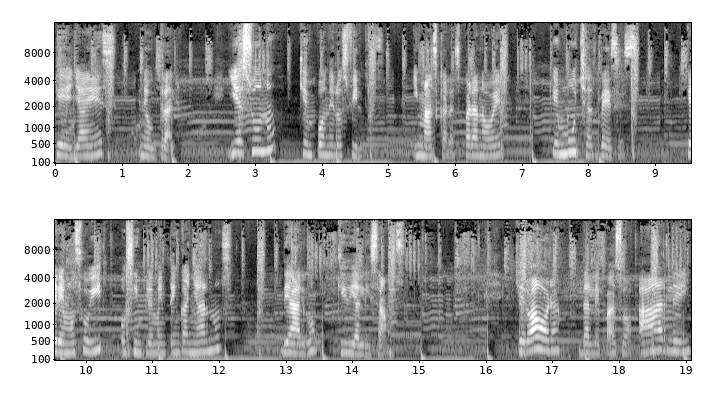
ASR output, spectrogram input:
que ella es neutral. Y es uno quien pone los filtros y máscaras para no ver que muchas veces queremos huir o simplemente engañarnos de algo que idealizamos. Quiero ahora darle paso a Arley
